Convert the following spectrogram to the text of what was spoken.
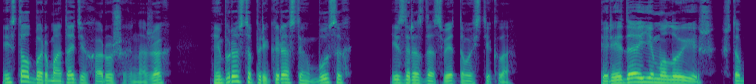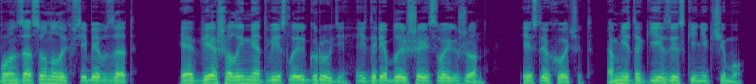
и стал бормотать о хороших ножах и просто прекрасных бусах из разноцветного стекла. «Передай ему, Луиш, чтобы он засунул их в себе в зад и обвешал ими отвислые груди и дреблые шеи своих жен, если хочет, а мне такие изыски ни к чему».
